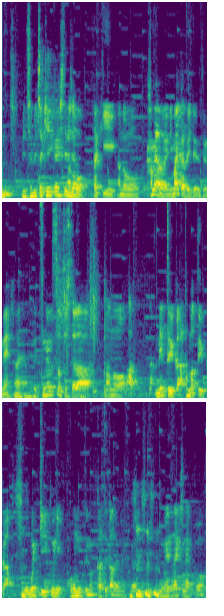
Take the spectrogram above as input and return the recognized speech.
めちゃめちゃ警戒してるじゃん。あのさっきあのカメラの上にマイクがついてるんですよね。はいはい。で爪を打そうとしたらあのあ目というか頭というか思いっきりここにボンって乗っかってたんだよなんか。ごめんなきなこ。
